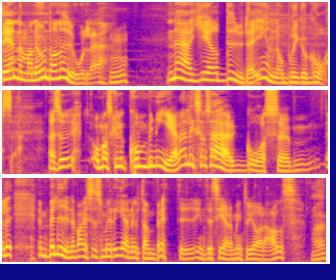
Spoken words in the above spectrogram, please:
Det enda man undrar nu, Olle. Mm. När ger du dig in och brygger gåse? Alltså om man skulle kombinera liksom så här gås... eh, Eller en Berlinerweisse som är ren utan brett i intresserar mig inte att göra alls. Nej.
